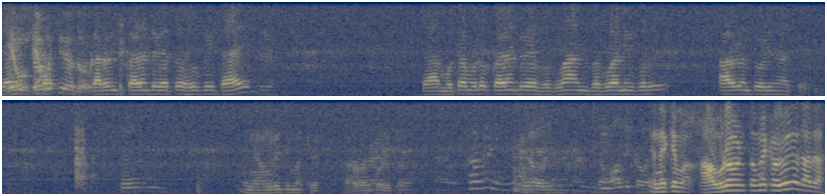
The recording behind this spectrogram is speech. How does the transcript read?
એવું એવું થયું હતું? કરંટ કરંટ એવું કઈ થાય? આ મોટા મોટો કરંટ વહે ભગવાન ભગવાન ઉપર આવરણ તોડી નાખે એને કેમ આવરણ તમે કહ્યું ને દાદા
